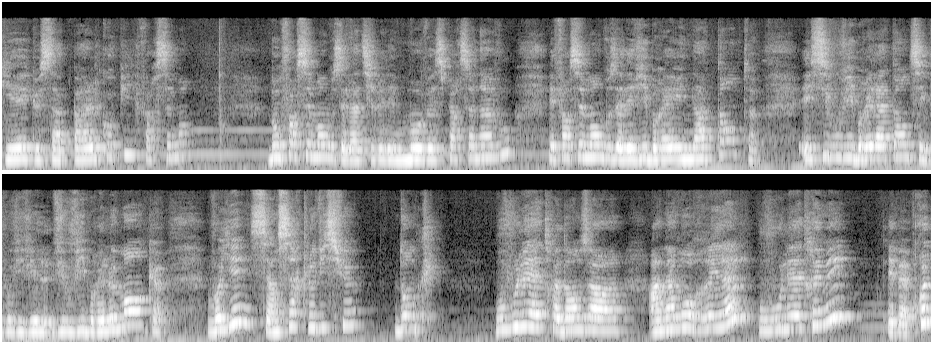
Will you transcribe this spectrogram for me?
qui est que sa pâle copie forcément. Donc forcément, vous allez attirer les mauvaises personnes à vous, et forcément, vous allez vibrer une attente. Et si vous vibrez l'attente, c'est que vous, vous vibrez le manque. Vous voyez, c'est un cercle vicieux. Donc, vous voulez être dans un, amour réel Vous voulez être aimé Eh bien, prenez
